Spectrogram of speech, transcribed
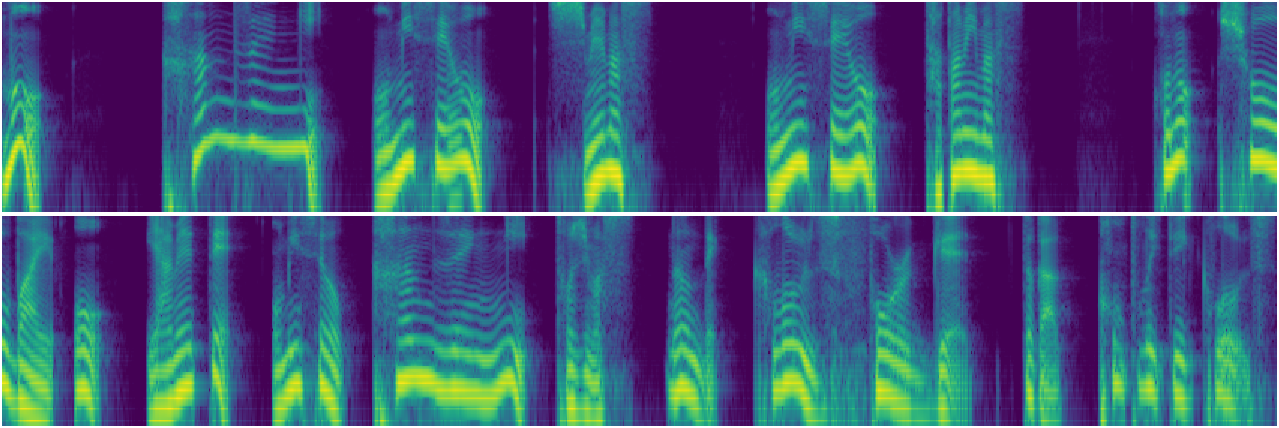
もう完全にお店を閉めます。お店を畳みます。この商売をやめてお店を完全に閉じます。なので、close for good とか completely close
